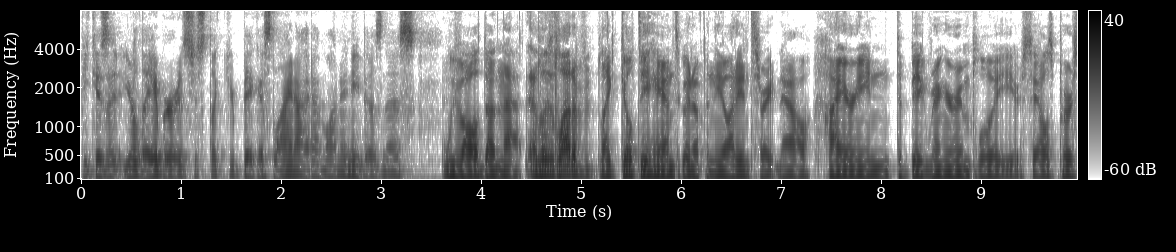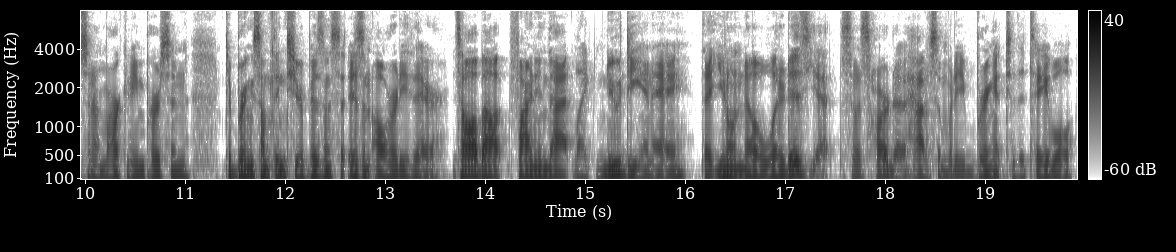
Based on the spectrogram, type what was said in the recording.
because your labor is just like your biggest line item on any business. We've all done that. And there's a lot of like guilty hands going up in the audience right now, hiring the big ringer employee or salesperson or marketing person to bring something to your business that isn't already there. It's all about finding that like new DNA that you don't know what it is yet. So it's hard to have somebody bring it to the table.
